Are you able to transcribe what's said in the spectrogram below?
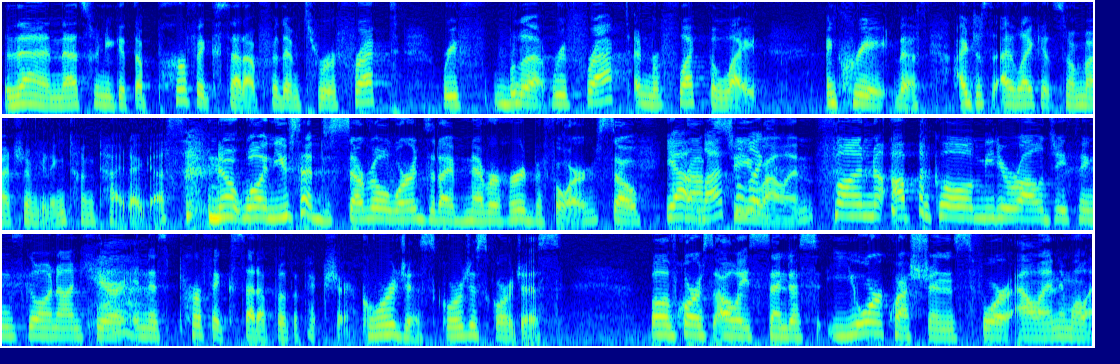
then that's when you get the perfect setup for them to refract, ref, bleh, refract and reflect the light and create this. I just, I like it so much, I'm getting tongue-tied, I guess. no, well, and you said several words that I've never heard before. So, Yeah, lots of you, like Ellen. fun optical meteorology things going on here in this perfect setup of a picture. Gorgeous, gorgeous, gorgeous. Well, of course, always send us your questions for Ellen, and we'll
